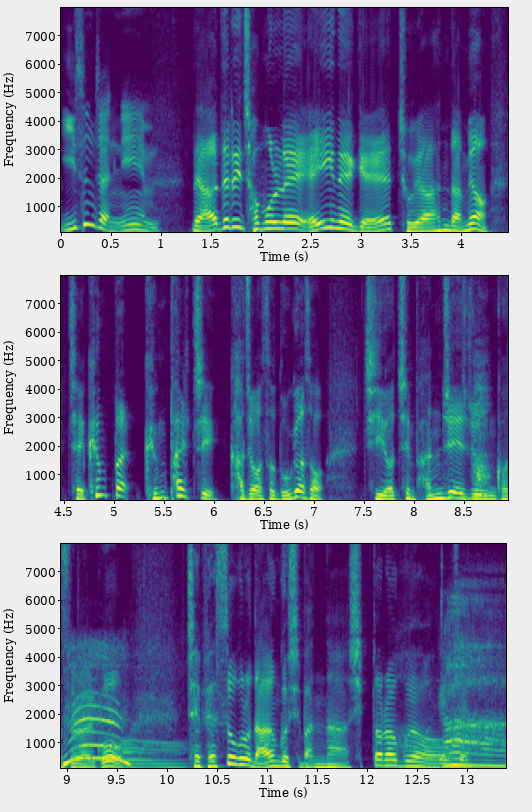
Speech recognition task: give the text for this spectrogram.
이순자님 네, 아들이 저 몰래 애인에게 줘야 한다며 제 금팔, 금팔찌 가져와서 녹여서 지 여친 반지해 준 것을 알고 어, 제 뱃속으로 낳은 것이 맞나 싶더라고요. 아, 아,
